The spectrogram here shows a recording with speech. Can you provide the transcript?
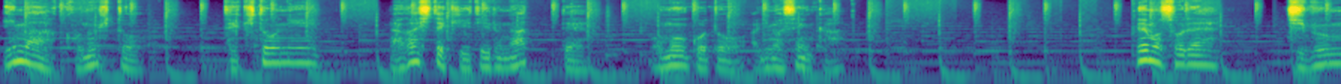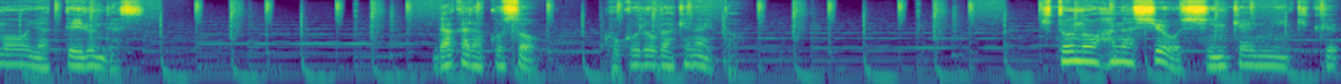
今この人、適当に流して聞いているなって思うことありませんか？でもそれ、自分もやっているんです。だからこそ心がけないと。人の話を真剣に聞く。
